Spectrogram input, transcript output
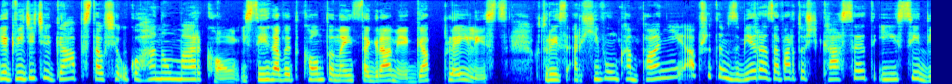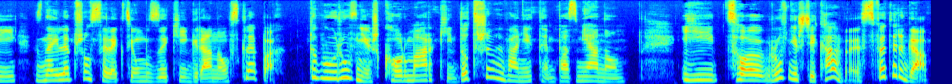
Jak widzicie, Gap stał się ukochaną marką. Istnieje nawet konto na Instagramie Gap Playlists, które jest archiwum kampanii, a przy tym zbiera zawartość kaset i CD z najlepszą selekcją muzyki graną w sklepach. To był również core marki, dotrzymywanie tempa zmianą. I co również ciekawe, sweter Gap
